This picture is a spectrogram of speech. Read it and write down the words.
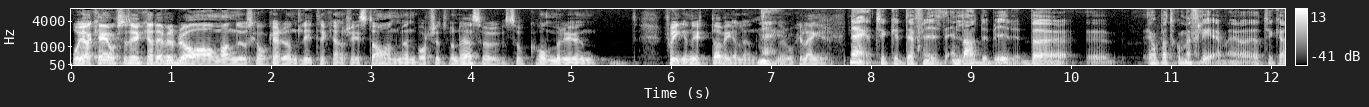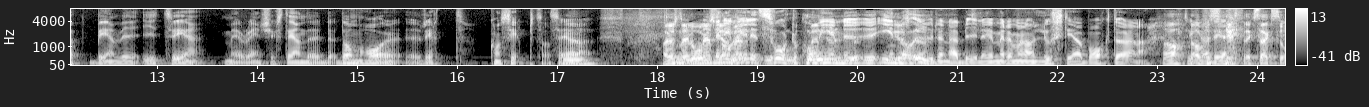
Och jag kan ju också tycka det är väl bra om man nu ska åka runt lite kanske i stan. Men bortsett från det så, så kommer du ju får ingen nytta av elen Nej. när du åker längre. Nej, jag tycker definitivt en laddhybrid bör... eh, Jag hoppas att det kommer fler, men jag jag tycker att BMW i3 med range extender, de- de har rätt koncept så att säga. Mm. Ja, just det, Men-. Men det är väldigt svårt att komma men- in, in och ur den här bilen med de här lustiga bakdörrarna. Ja, ja precis. Exakt så.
